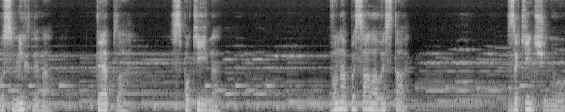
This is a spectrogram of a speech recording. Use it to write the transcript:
усміхнена, тепла, спокійна. Вона писала листа закінченню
